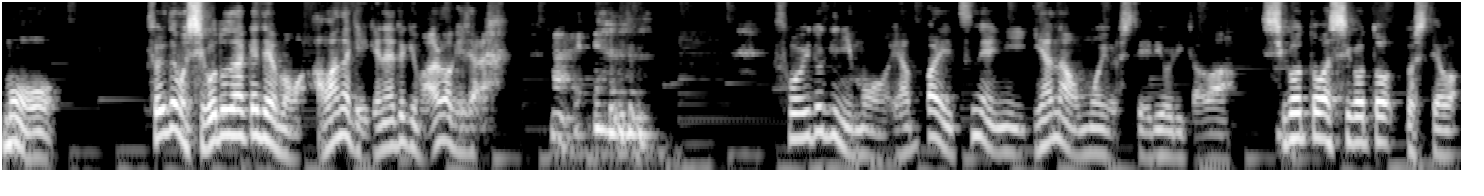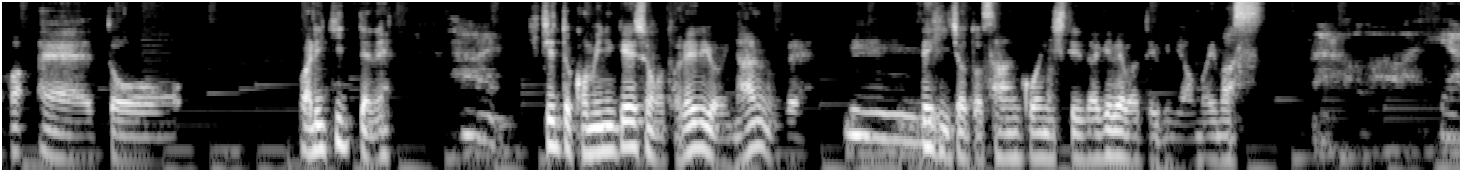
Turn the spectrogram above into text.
もう、それでも仕事だけでも会わなきゃいけない時もあるわけじゃない。はい。そういう時にも、やっぱり常に嫌な思いをしているよりかは、仕事は仕事としては、わえっ、と、割り切ってね、はい。きちっとコミュニケーションを取れるようになるので、うん。ぜひちょっと参考にしていただければというふうには思います。なるほど。いや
